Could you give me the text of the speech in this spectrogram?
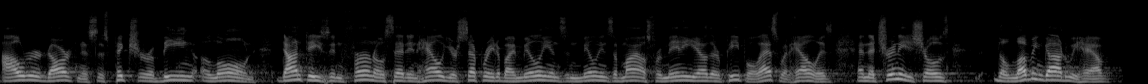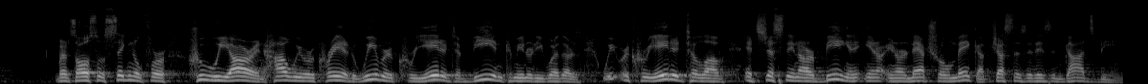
outer darkness, this picture of being alone. Dante's Inferno said, In hell, you're separated by millions and millions of miles from any other people. That's what hell is. And the Trinity shows the loving God we have, but it's also a signal for who we are and how we were created. We were created to be in community with others, we were created to love. It's just in our being, in our, in our natural makeup, just as it is in God's being.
